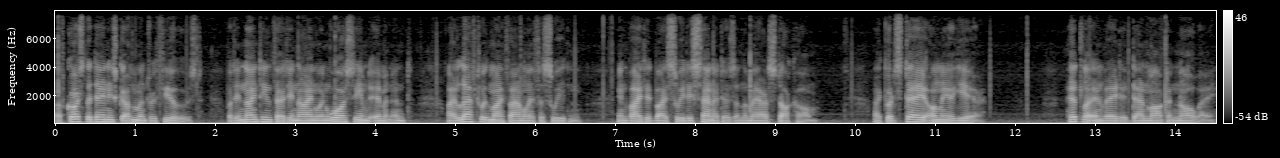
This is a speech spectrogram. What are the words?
Of course, the Danish government refused, but in 1939, when war seemed imminent, I left with my family for Sweden, invited by Swedish senators and the mayor of Stockholm. I could stay only a year. Hitler invaded Denmark and Norway.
